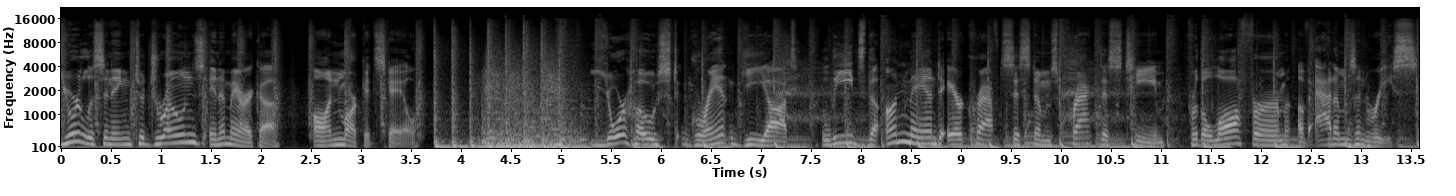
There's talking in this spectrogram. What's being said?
You're listening to Drones in America on MarketScale. Your host, Grant Guillot, leads the Unmanned Aircraft Systems practice team for the law firm of Adams and Reese.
